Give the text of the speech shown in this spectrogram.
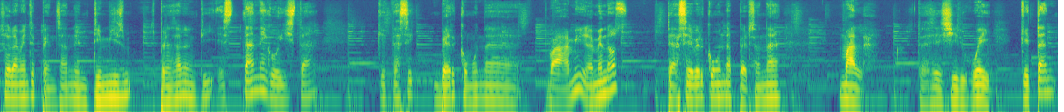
solamente pensando en ti mismo, pensando en ti, es tan egoísta que te hace ver como una, para mí al menos, te hace ver como una persona mala. Te hace decir, güey, ¿qué tan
